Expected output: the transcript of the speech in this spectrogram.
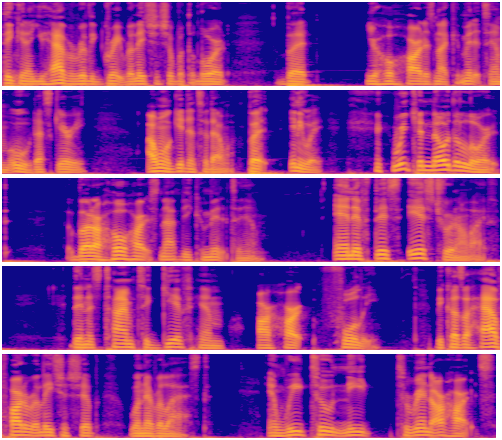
thinking that you have a really great relationship with the Lord, but your whole heart is not committed to Him. Ooh, that's scary. I won't get into that one. But anyway, we can know the Lord, but our whole hearts not be committed to Him. And if this is true in our life, then it's time to give Him our heart fully because a half hearted relationship will never last. And we too need to rend our hearts,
